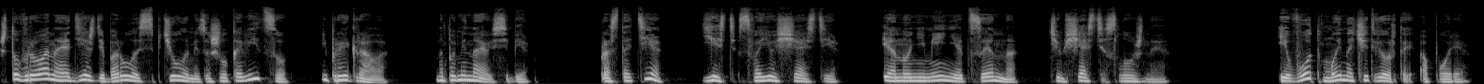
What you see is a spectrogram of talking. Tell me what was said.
что в рваной одежде боролась с пчелами за шелковицу и проиграла, напоминаю себе. В простоте есть свое счастье, и оно не менее ценно, чем счастье сложное. И вот мы на четвертой опоре.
